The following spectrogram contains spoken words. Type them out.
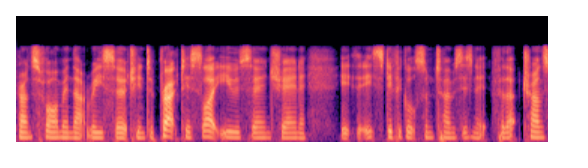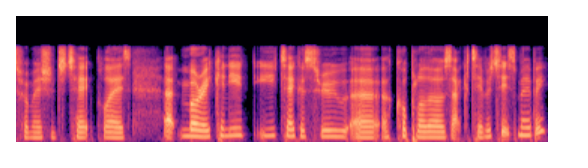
transforming that research into practice, like you were saying, Shani, it, it's difficult sometimes, isn't it, for that transformation to take place. Uh, Murray, can you you take us through a, a couple of those activities, maybe?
